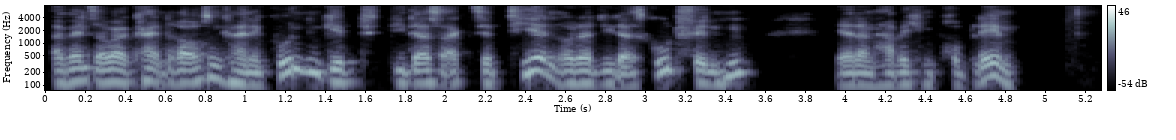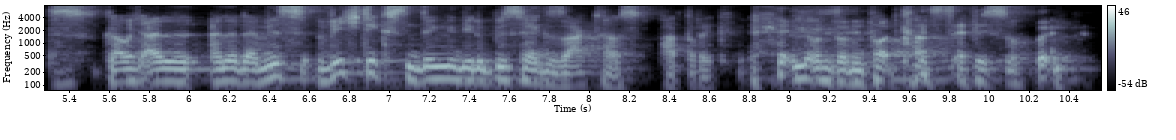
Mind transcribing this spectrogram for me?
Wenn es aber kein, draußen keine Kunden gibt, die das akzeptieren oder die das gut finden, ja, dann habe ich ein Problem. Das ist, glaube ich, eine, eine der wichtigsten Dinge, die du bisher gesagt hast, Patrick, in unseren Podcast-Episoden.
